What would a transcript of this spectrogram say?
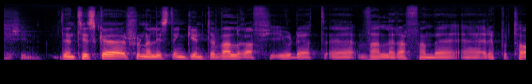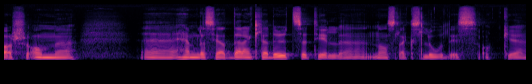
nedkylning. Den tyska journalisten Günther Wallraff gjorde ett eh, wallraffande eh, reportage om eh, eh, hemlöshet där han klädde ut sig till eh, någon slags lodis och eh,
